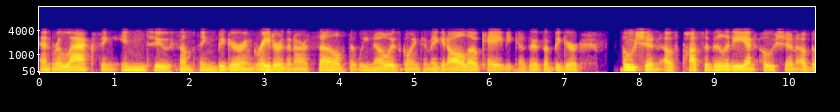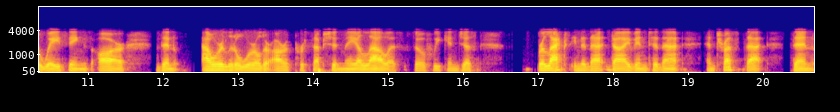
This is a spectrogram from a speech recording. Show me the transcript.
and relaxing into something bigger and greater than ourselves that we know is going to make it all okay because there's a bigger ocean of possibility and ocean of the way things are than our little world or our perception may allow us. So if we can just relax into that, dive into that, and trust that, then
